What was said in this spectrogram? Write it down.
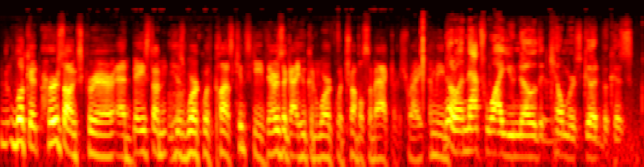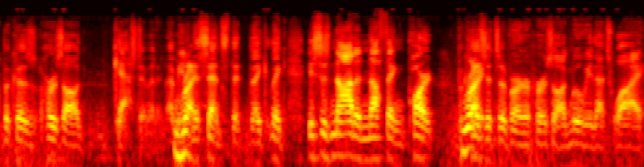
look at Herzog's career, and based on his Mm-hmm. work with Klaus Kinski, there's a guy who can work with troublesome actors, right? I mean, No, and that's why you know that Kilmer's good because because Herzog cast him in it. I mean, in Right. the sense that like like this is not a nothing part because Right. it's a Werner Herzog movie. That's why.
